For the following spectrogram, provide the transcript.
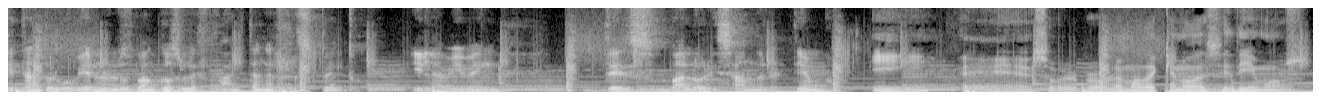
que tanto el gobierno y los bancos le faltan el respeto y la viven desvalorizando en el tiempo. Y eh, sobre el problema de que no decidimos,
